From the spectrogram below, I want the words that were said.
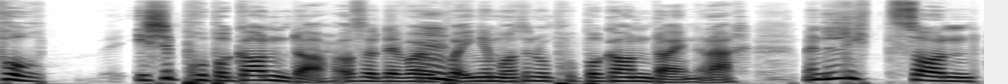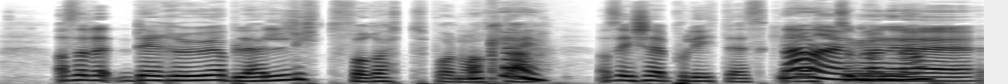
for Ikke propaganda, altså det var jo Mm. på ingen måte noe propaganda inni der, men litt sånn Altså det, det røde ble litt for rødt, på en måte. Okay. Altså ikke politisk Nei, rødt, nei, men men, ja. eh,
